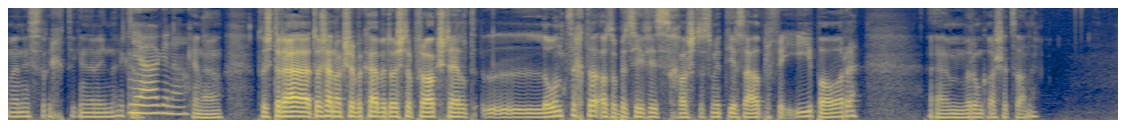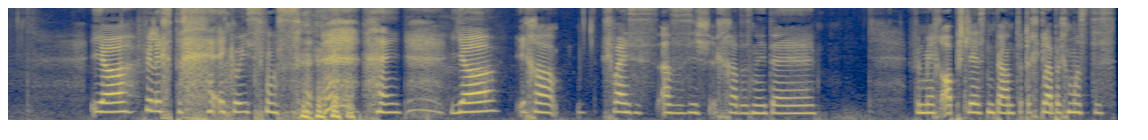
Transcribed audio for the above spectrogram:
wenn ich es richtig in Erinnerung habe. Ja, genau. genau. Du, hast dir, du hast auch noch geschrieben, du hast dir die Frage gestellt, lohnt sich das, also beziehungsweise kannst du das mit dir selber vereinbaren? Ähm, warum gehst du jetzt an? Ja, vielleicht Egoismus. ja, ich habe, ich weiß es, also es ist, ich kann das nicht äh, für mich abschließend beantworten. Ich glaube, ich muss das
